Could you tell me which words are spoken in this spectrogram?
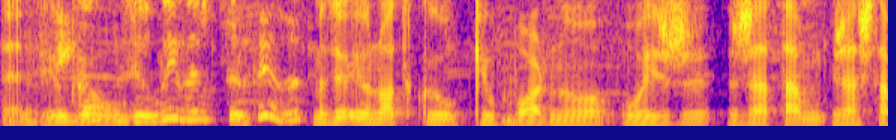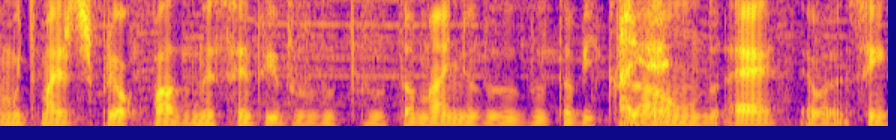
Eh, ficam eu- desiludidas, de certeza. Mas eu, eu noto que, o- que o porno hoje já está, já está muito mais despreocupado nesse sentido do, do tamanho, do, do tabiquezão. do- é, eu, sim.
